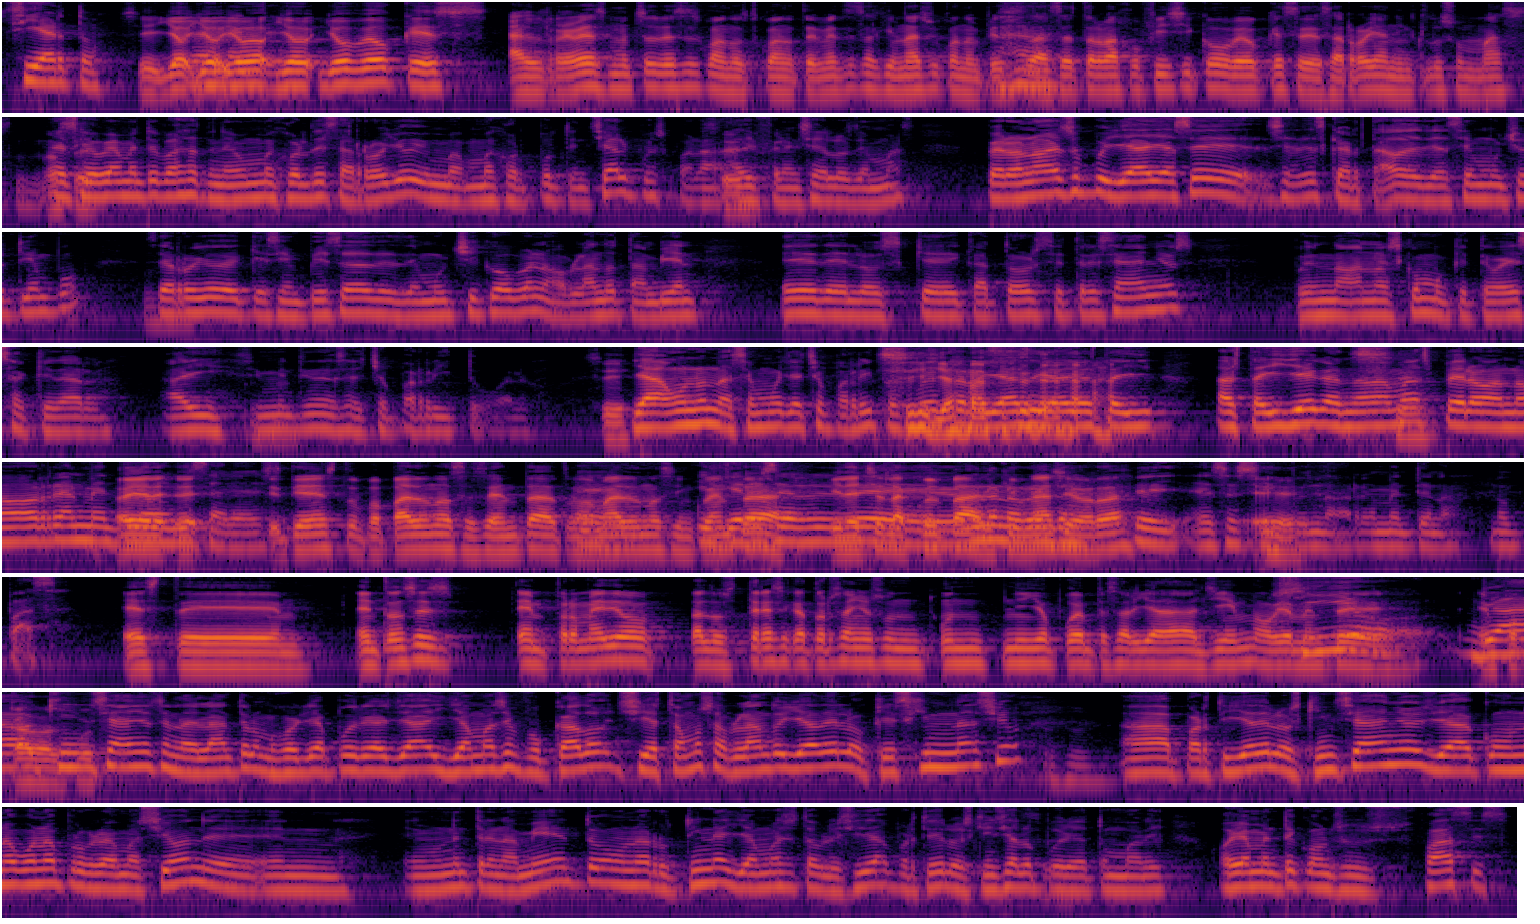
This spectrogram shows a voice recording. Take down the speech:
cierto. Sí, yo, yo, yo, yo, yo, veo que es al revés. Muchas veces cuando, cuando te metes al gimnasio, cuando empiezas a hacer trabajo físico, veo que se desarrollan incluso más. es que obviamente vas a tener un mejor desarrollo y un mejor potencial, pues, para, a diferencia de los demás. Pero no, eso pues ya, ya se, se ha descartado desde hace mucho tiempo. Ese rollo de que si empiezas desde muy chico, bueno, hablando también eh, de los que 14, 13 años, pues no, no es como que te vayas a quedar ahí, si me entiendes, a chaparrito o algo. Ya uno nacemos ya chaparritos, pues, pero ya, hasta, ahí, hasta ahí llegas nada más, pero no realmente no es necesario Si tienes tu papá de unos 60, tu mamá de unos 50 y, le echas la culpa al gimnasio, ¿verdad? Sí, eso sí, pues no, realmente no, no pasa. Este, entonces, en promedio, a los 13, 14 años, un, niño puede empezar ya al gym, obviamente. Sí, ya 15 años en adelante, a lo mejor ya podría ya, y ya más enfocado. Si estamos hablando ya de lo que es gimnasio, a partir ya de los 15 años, ya con una buena programación de, en, en un entrenamiento, una rutina ya más establecida, a partir de los 15 ya lo podría tomar, obviamente con sus fases,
